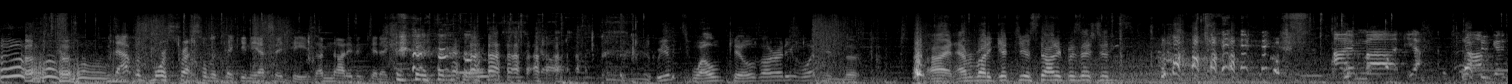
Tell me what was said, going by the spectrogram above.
Uh, That was more stressful than taking the SATs. I'm not even kidding. we have 12 kills already? What in the... Alright, everybody get to your starting positions. I'm, uh, yeah. No, I'm good.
